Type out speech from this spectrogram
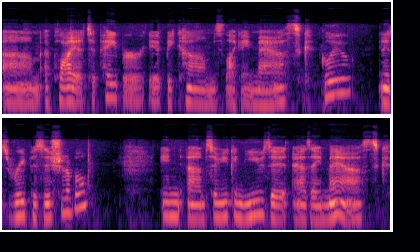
um, apply it to paper, it becomes like a mask glue and it's repositionable. And um, so you can use it as a mask.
